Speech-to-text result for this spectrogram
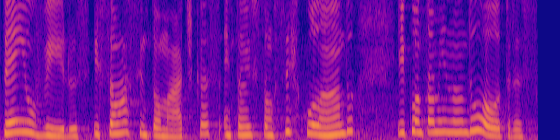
têm o vírus e são assintomáticas, então estão circulando e contaminando outras.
